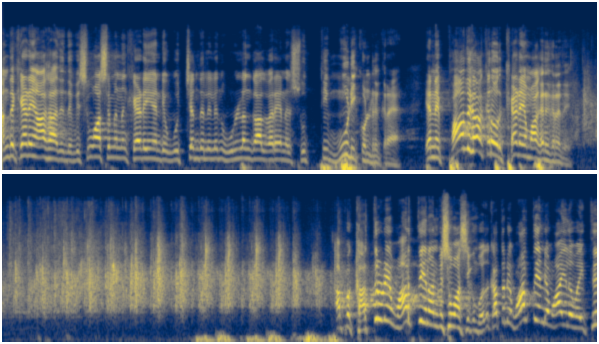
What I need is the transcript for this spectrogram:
அந்த கேடயம் ஆகாது. இந்த விசுவாசம் என்னும் கேடயம் என்னுடைய உச்சந்தலிலிருந்து உள்ளங்கால் வரை என்னை சுத்தி மூடி கொண்டிருக்கிற என்னை பாதுகாக்கிற ஒரு கேடயமாக இருக்கிறது. அப்ப கர்த்தருடைய வார்த்தையை நான் விசுவாசிக்கும் போது கர்த்தருடைய வார்த்தை என் வாயில வைத்து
